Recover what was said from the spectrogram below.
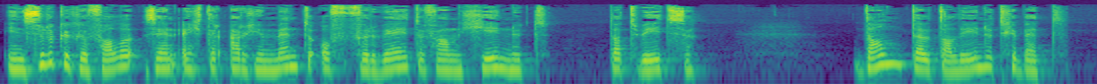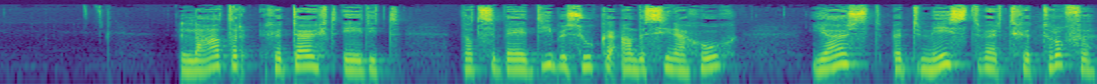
In zulke gevallen zijn echter argumenten of verwijten van geen nut, dat weet ze. Dan telt alleen het gebed. Later getuigt Edith dat ze bij die bezoeken aan de synagoog juist het meest werd getroffen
